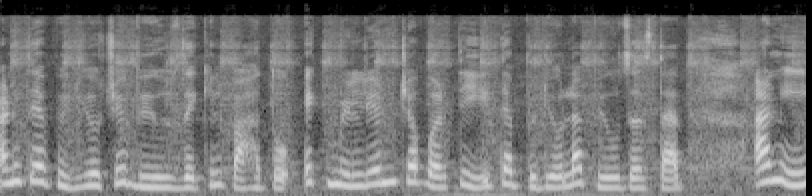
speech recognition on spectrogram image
आणि त्या व्हिडिओचे व्ह्यूज देखील पाहतो. एक मिलियनच्या वरती त्या व्हिडिओला व्ह्यूज असतात. आणि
